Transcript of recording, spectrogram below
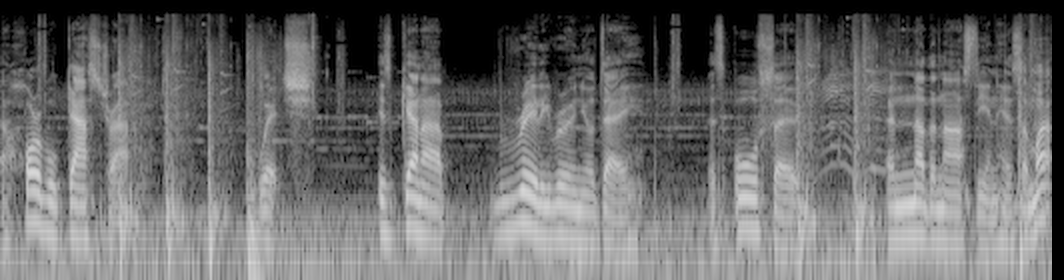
a horrible gas trap, which is gonna really ruin your day. There's also another nasty in here somewhere.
